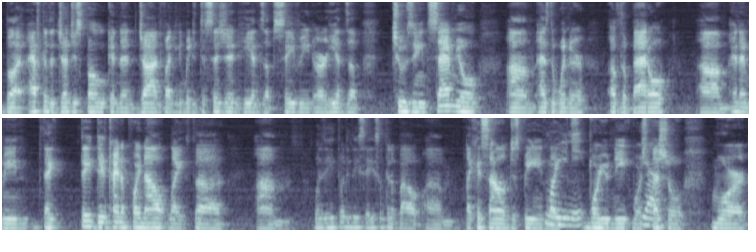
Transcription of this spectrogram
but after the judges spoke and then John finally made a decision, he ends up saving or he ends up choosing Samuel um, as the winner of the battle. Um, and I mean, they they did kind of point out like the um, what did he what did they say something about um, like his sound just being more like unique, more unique, more yeah. special, more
